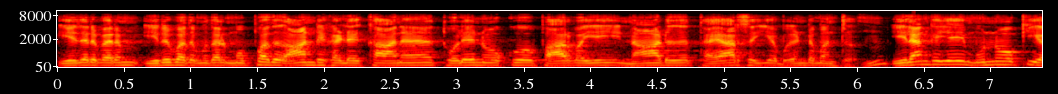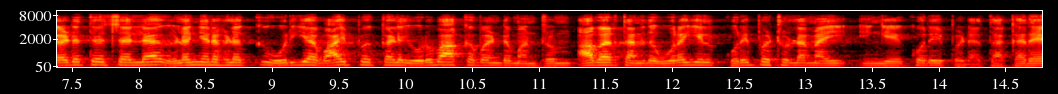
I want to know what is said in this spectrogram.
எதிர்வரும் இருபது முதல் முப்பது ஆண்டுகளுக்கான தொலைநோக்கு பார்வையை நாடு தயார் செய்ய வேண்டும் என்றும் இலங்கையை முன்னோக்கி எடுத்துச் செல்ல இளைஞர்களுக்கு உரிய வாய்ப்புகளை உருவாக்க வேண்டும் என்றும் அவர் தனது உரையில் குறிப்பிட்டுள்ளமை இங்கே குறிப்பிடத்தக்கது.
